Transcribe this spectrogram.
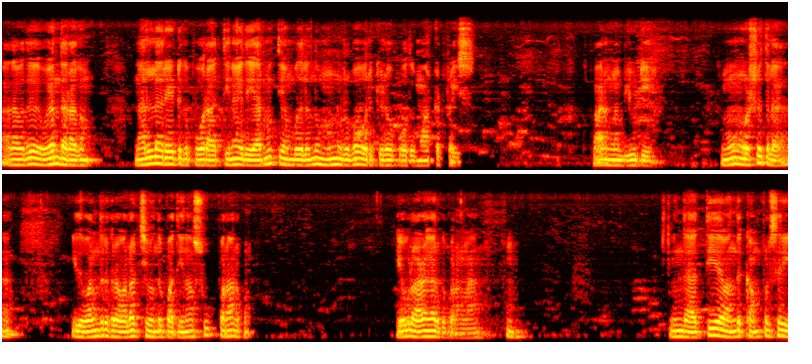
அதாவது உயர்ந்த ரகம். நல்ல ரேட்டுக்கு போற அத்தினா, இது ரூ. 250லேருந்து ரூ. 300 ஒரு கிலோ போகுது மார்க்கெட் ப்ரைஸ் பாருங்களேன் பியூட்டி. மூணு வருஷத்துல இது வளர்ந்துருக்கிற வளர்ச்சி வந்து பார்த்தீங்கன்னா, சூப்பரா இருக்கும். எவ்வளோ அழகா இருக்கு பாருங்களேன். ம். இந்த அத்தியை வந்து கம்பல்சரி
